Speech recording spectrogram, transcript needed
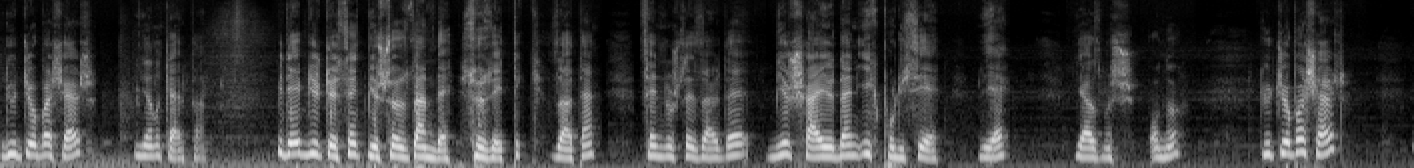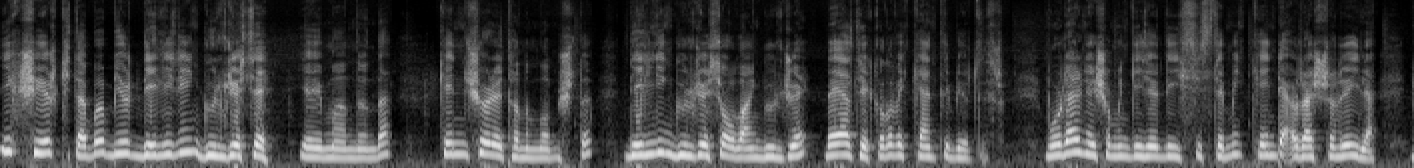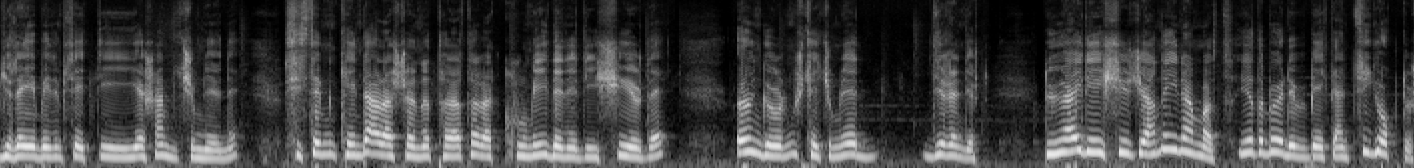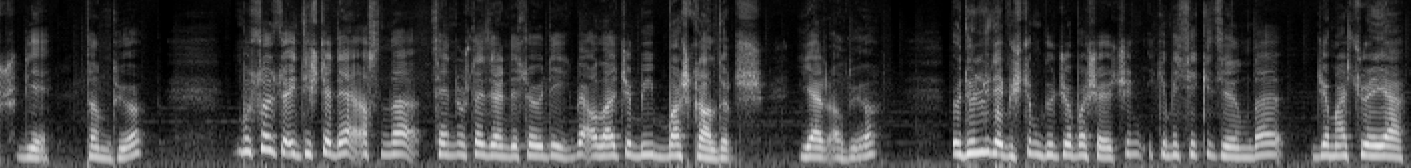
Gülce Başer, Yanık Ertan. Bir de bir ceset bir sözden de söz ettik zaten. Senur Sezer de bir şairden ilk polisiye diye yazmış onu. Gülce Başer ilk şiir kitabı Bir Delinin Gülcesi yayınlandığında kendini şöyle tanımlamıştı. Delinin gülcesi olan Gülce beyaz yakalı ve kentli biridir. Modern yaşamın getirdiği sistemin kendi araçlarıyla bireye benimsettiği yaşam biçimlerini, sistemin kendi araçlarını taratarak kurmayı denediği şiirde öngörülmüş seçimlere direnir. Dünyayı değiştireceğine inanmaz ya da böyle bir beklentisi yoktur diye tanıtıyor. Bu söz edişte de aslında Senur Sezer'in de söylediği gibi alaycı bir baş kaldırış yer alıyor. Ödüllü demiştim Gülce Başar için 2008 yılında Cemal Süreya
